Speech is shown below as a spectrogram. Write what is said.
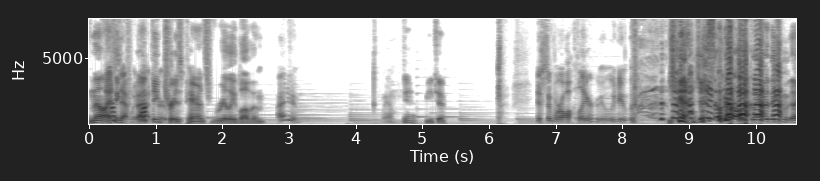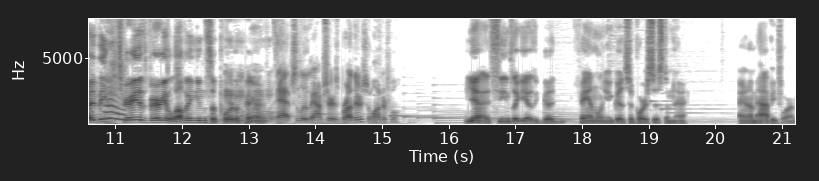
No, I think I think true. Trey's parents really love him. I do. Yeah, me too. Just so we're all clear, we do. yeah, just so we're all clear, I think, I think Trey is very loving and supportive Mhm, parent. mhm, Absolutely, I'm sure his brother's wonderful. Yeah, it seems like he has a good family, a good support system there, and I'm happy for him.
